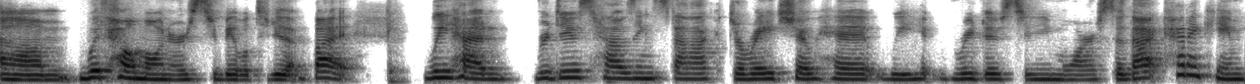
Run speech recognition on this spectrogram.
um, with homeowners to be able to do that. But we had reduced housing stock, derecho hit, we reduced anymore. So that kind of came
